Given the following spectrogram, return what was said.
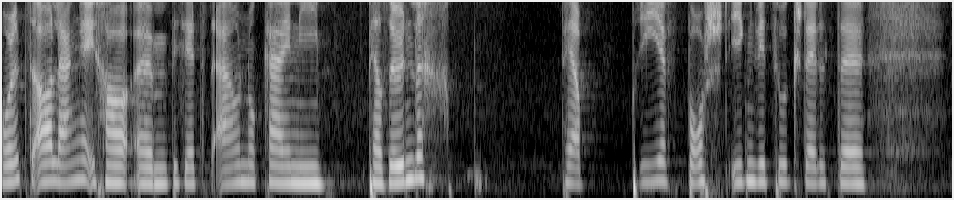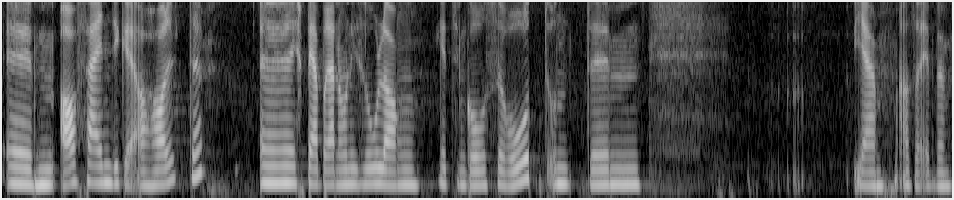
Holz anlängen. Ich habe ähm, bis jetzt auch noch keine persönlich per Brief, Post irgendwie zugestellte ähm, Anfeindungen erhalten. Äh, ich bin aber auch noch nicht so lange jetzt im Großen Rot und ähm, ja, also eben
